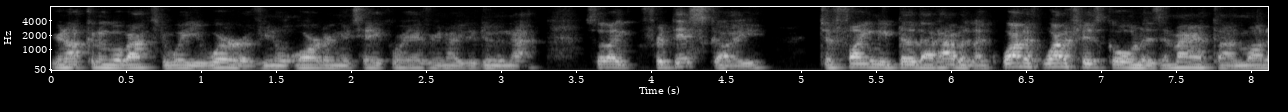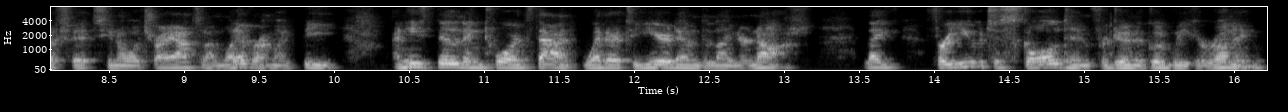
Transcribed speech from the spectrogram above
You're not going to go back to the way you were of, you know, ordering a takeaway every night or doing that. So like for this guy, to finally build that habit. Like, what if what if his goal is a marathon? What if it's you know a triathlon, whatever it might be, and he's building towards that, whether it's a year down the line or not. Like for you to scold him for doing a good week of running,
